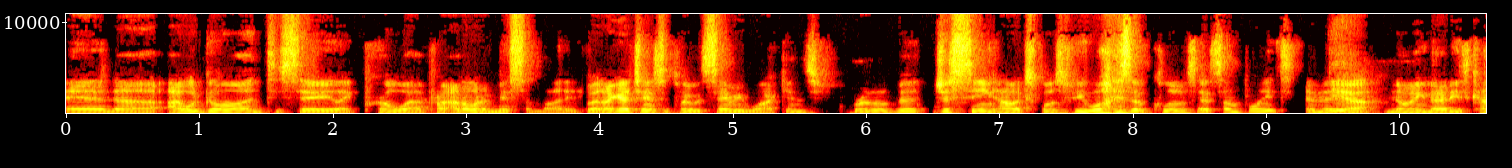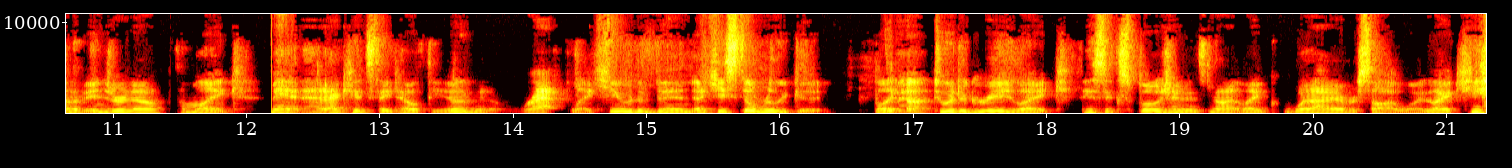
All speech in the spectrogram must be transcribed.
And uh, i would go on to say like pro i don't want to miss somebody but i got a chance to play with sammy watkins for a little bit just seeing how explosive he was up close at some points. And then yeah. knowing that he's kind of injured now i'm like man had that kid stayed healthy it would have been a wrap. Like he would have been like he's still really good but yeah. to a degree like his explosion is not like what i ever saw it was. Like he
